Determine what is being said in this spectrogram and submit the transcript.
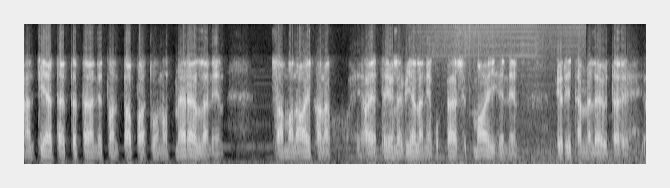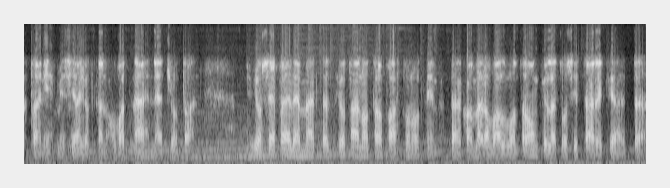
hän tietää, että tämä nyt on tapahtunut merellä, niin samana aikana, ja ettei ole vielä niin kuin päässyt maihin, niin yritämme löytää jotain ihmisiä, jotka ovat nähneet jotain. Jos epäilemme, että jotain on tapahtunut, niin tämä kameravalvonta on kyllä tosi tärkeää, että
